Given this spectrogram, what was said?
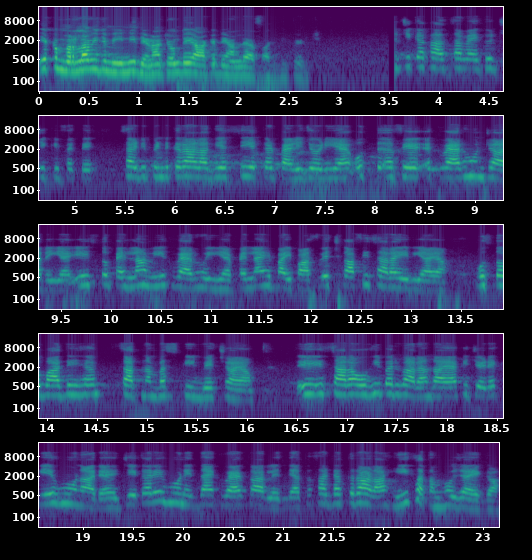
ਇੱਕ ਮਰਲਾ ਵੀ ਜ਼ਮੀਨ ਨਹੀਂ ਦੇਣਾ ਚਾਹੁੰਦੇ, ਆ ਕੇ ਬਿਆਨ ਲੈ ਸਕਦੀ ਪਿੰਡ 'ਚ। ਜੀ ਕਾ ਖਾਲਸਾ, ਵਾਹਿਗੁਰੂ ਜੀ ਕੀ ਫਤਿਹ। ਸਾਡੀ ਪਿੰਡ ਘਰਾਲਾ ਦੀ 80 ਏਕੜ ਪੈਲੀ ਜੋੜੀ ਹੈ ਉਹ ਫਿਰ ਐਕਵਾਇਰ ਹੋਣ ਜਾ ਰਹੀ ਹੈ। ਇਸ ਤੋਂ ਪਹਿਲਾਂ ਵੀ ਐਕਵਾਇਰ ਹੋਈ ਹੈ। ਪਹਿਲਾਂ ਇਹ ਬਾਈਪਾਸ ਵਿੱਚ ਕਾਫੀ ਸਾਰਾ ਏਰੀਆ ਆ। ਉਸ ਤੋਂ ਬਾਅਦ ਇਹ 7 ਨੰਬਰ ਸਕੀਮ ਵਿੱਚ ਆਇਆ। ਇਹ ਸਾਰਾ ਉਹੀ ਪਰਿਵਾਰਾਂ ਦਾ ਆਇਆ ਕਿ ਜਿਹੜੇ ਕਿ ਹੋਣ ਆ ਰਿਹਾ ਹੈ। ਜੇਕਰ ਇਹ ਹੁਣ ਇਦਾਂ ਐਕਵਾਇਰ ਕਰ ਲੈਂਦੇ ਆ ਤਾਂ ਸਾਡਾ ਘਰਾਲਾ ਹੀ ਖਤਮ ਹੋ ਜਾਏਗਾ।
